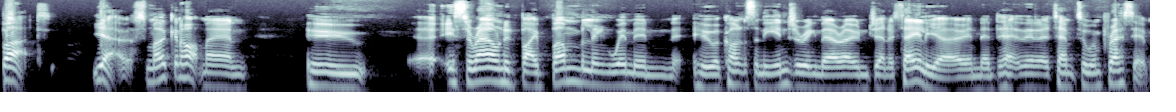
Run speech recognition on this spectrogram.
But yeah, a smoking hot man who uh, is surrounded by bumbling women who are constantly injuring their own genitalia in, an- in an attempt to impress him.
